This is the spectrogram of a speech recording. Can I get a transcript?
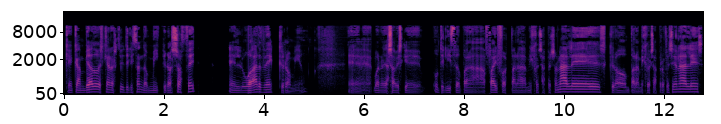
que he cambiado es que ahora estoy utilizando Microsoft Edge en lugar de Chromium. Eh, bueno, ya sabéis que utilizo para Firefox para mis cosas personales, Chrome para mis cosas profesionales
